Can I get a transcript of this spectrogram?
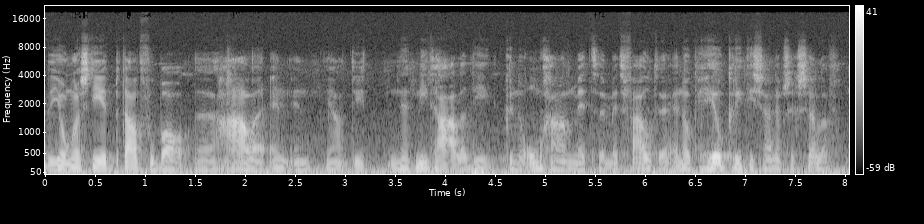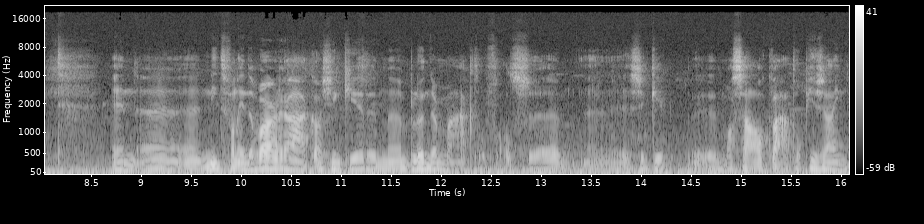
de jongens die het betaald voetbal eh, halen en, en ja, die het net niet halen. Die kunnen omgaan met, eh, met fouten en ook heel kritisch zijn op zichzelf. En niet van in de war raken als je een keer een, blunder maakt of als ze een keer massaal kwaad op je zijn.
